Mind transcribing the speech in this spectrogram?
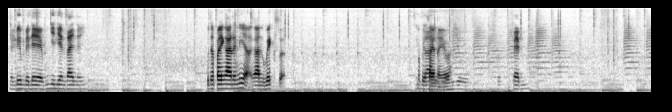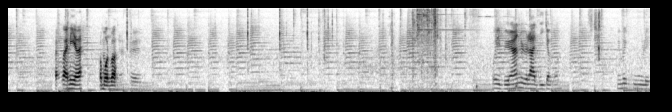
ำอย่าลืมไปเลยมึงจะเรียนไซน์ไหนกูจะไปงานในนี่อะงานเว็กซ์อะ มันเป็นไซน์ไหนวะ แฟมไปไปนี่ไหม ขางบวนปะเออโอ้ยเบื่อนั้นเวลาดีจังวะไม่ไม่กูเลย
